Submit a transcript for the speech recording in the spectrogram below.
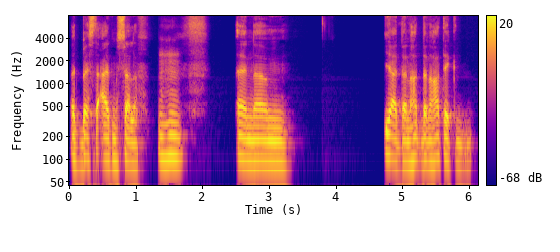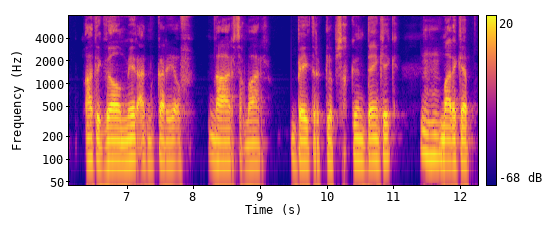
het beste uit mezelf? En ehm, ja, dan, had, dan had, ik, had ik wel meer uit mijn carrière of naar zeg maar betere clubs gekund, denk ik. Mhm. Maar ik heb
